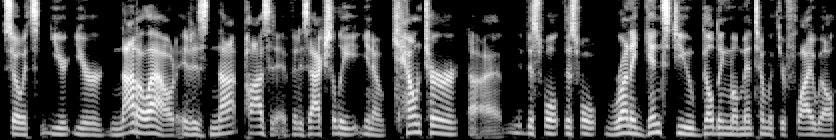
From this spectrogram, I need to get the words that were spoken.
so it's you're you're not allowed. It is not positive. It is actually you know counter. Uh, this will this will run against you building momentum with your flywheel.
